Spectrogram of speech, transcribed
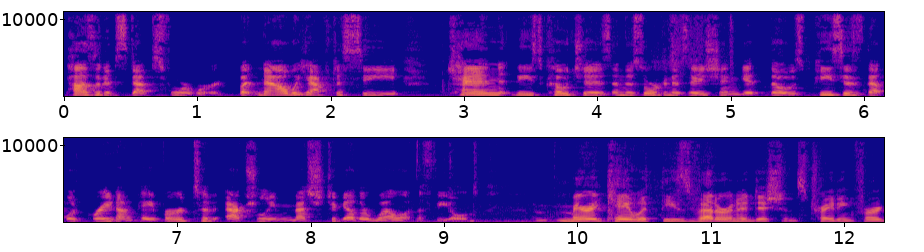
positive steps forward. But now we have to see can these coaches and this organization get those pieces that look great on paper to actually mesh together well on the field? Mary Kay with these veteran additions, trading for.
